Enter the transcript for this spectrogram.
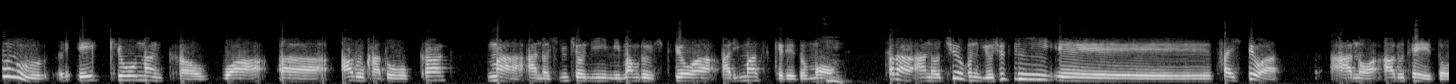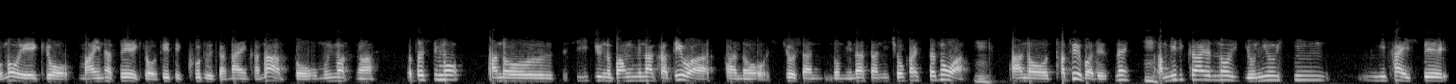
住む影響なんかはああるかどうか、まあ、あの慎重に見守る必要はありますけれども、うん、ただあの、中国の輸出に、えー、対してはあの、ある程度の影響、マイナス影響出てくるじゃないかなと思いますが、私もあの CG の番組の中ではあの視聴者の皆さんに紹介したのは、うん、あの例えばですね、うん、アメリカの輸入品に対して、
